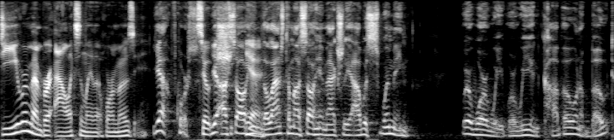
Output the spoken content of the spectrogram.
Do you remember Alex and Leila Hormozi? Yeah, of course. So yeah, I saw yeah. him. The last time I saw him, actually, I was swimming. Where were we? Were we in Cabo on a boat?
